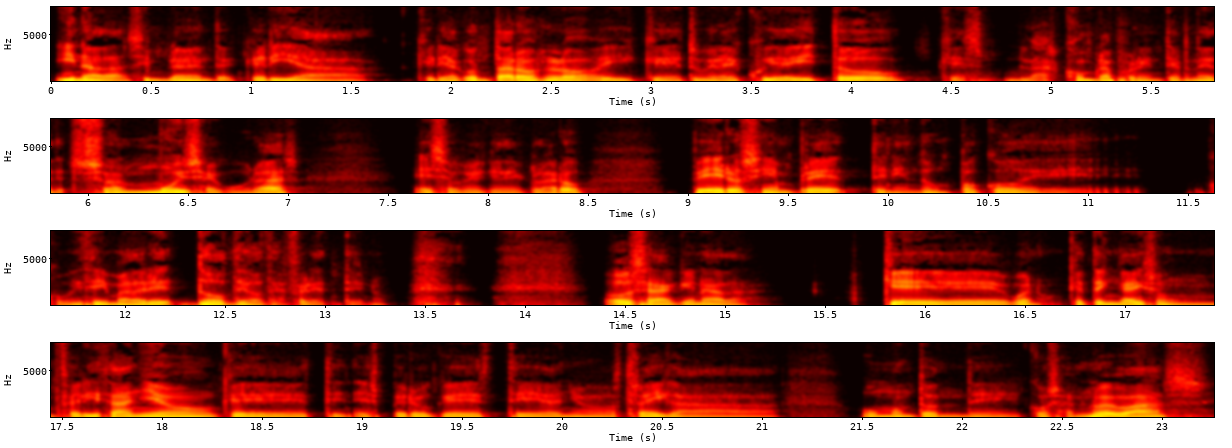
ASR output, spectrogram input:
Y nada, simplemente quería, quería contároslo y que tuvierais cuidadito, que las compras por internet son muy seguras, eso que quede claro, pero siempre teniendo un poco de, como dice mi madre, dos dedos de frente, ¿no? o sea que nada, que bueno, que tengáis un feliz año, que espero que este año os traiga un montón de cosas nuevas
